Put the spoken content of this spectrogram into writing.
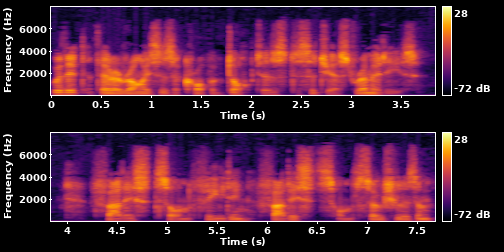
With it there arises a crop of doctors to suggest remedies, faddists on feeding, faddists on socialism,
